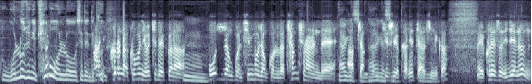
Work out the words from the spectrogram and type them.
그 원로 중에 최고 원로 세대인데 아니 그 그러나 그분이 어찌 됐거나 음. 보수 정권, 진보 정권을 다 창출하는데. 앞장선. 기수 역할을 했지 않습니까? 네, 그래서 이제는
